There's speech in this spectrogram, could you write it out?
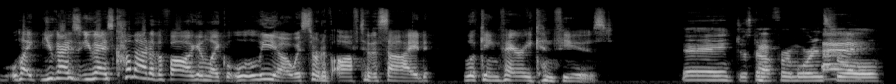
like you guys you guys come out of the fog and like Leo is sort of off to the side looking very confused. Hey, just out for a morning Hey. stroll.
